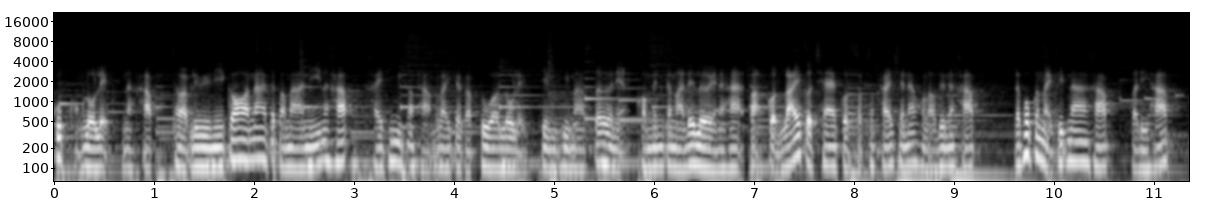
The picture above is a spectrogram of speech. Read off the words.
กลุ่มของ Rolex นะครับสำหรับรีวิวนี้ก็น่าจะประมาณนี้นะครับ ใครที่มีคำถามอะไรเกี่ยวกับตัว Rolex GMT Master เนี่ย คอมเมนต์กันมาได้เลยนะฮะ ฝากกดไลค์ กดแชร์ กด Subscribe Channel ของเราด้วยนะครับ แล้วพบกันใหม่คลิปหน้าครับ สวัสดีครับ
